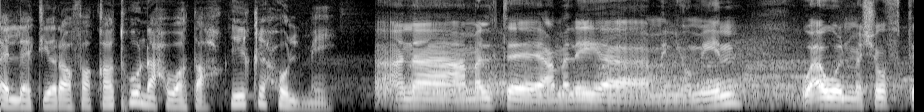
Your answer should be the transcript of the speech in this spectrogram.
التي رافقته نحو تحقيق حلمه. أنا عملت عملية من يومين وأول ما شفت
